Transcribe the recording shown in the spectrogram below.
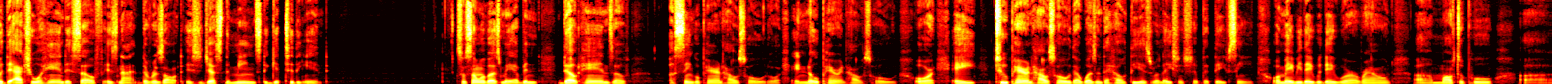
But the actual hand itself is not the result. It's just the means to get to the end. So some of us may have been dealt hands of a single parent household or a no parent household or a two parent household that wasn't the healthiest relationship that they've seen. Or maybe they they were around uh, multiple uh,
